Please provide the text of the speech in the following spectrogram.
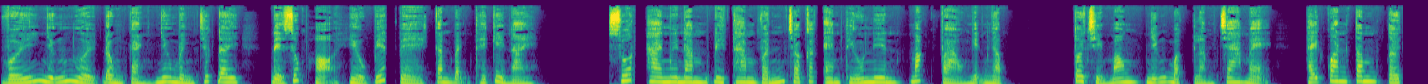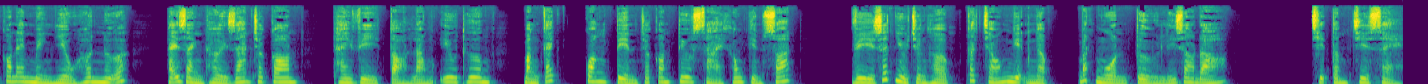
với những người đồng cảnh như mình trước đây để giúp họ hiểu biết về căn bệnh thế kỷ này. Suốt 20 năm đi tham vấn cho các em thiếu niên mắc vào nghiện ngập. Tôi chỉ mong những bậc làm cha mẹ hãy quan tâm tới con em mình nhiều hơn nữa. Hãy dành thời gian cho con thay vì tỏ lòng yêu thương bằng cách quăng tiền cho con tiêu xài không kiểm soát. Vì rất nhiều trường hợp các cháu nghiện ngập bắt nguồn từ lý do đó. Chị Tâm chia sẻ.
